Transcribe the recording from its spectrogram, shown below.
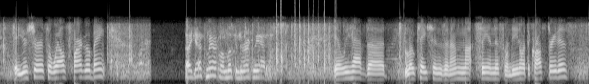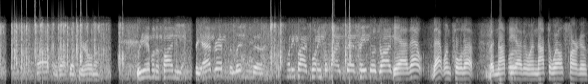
Okay, you're sure it's a Wells Fargo bank? Uh, yes, ma'am. I'm looking directly at it. Yeah, we have the locations, and I'm not seeing this one. Do you know what the cross street is? Uh, I can walk up here. Hold on. Were you able to find the, the address, the, lit- the 2525 San Pedro Drive? Yeah, that that one pulled up, but not the Well- other one, not the Wells Fargo.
